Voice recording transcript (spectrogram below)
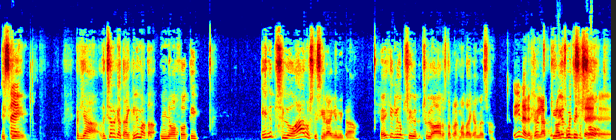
Ισχύει. Παιδιά, δεν ξέρω για τα εγκλήματα. Νιώθω ότι είναι ψιλοάρρωστη η σειρά γενικά. Έχει λίγο ψι- ψιλοάρρωστα πραγματάκια μέσα. Είναι ρε Ειδικά- φίλε, ακού- κυρίως με τις ακούμπησε, οσό.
